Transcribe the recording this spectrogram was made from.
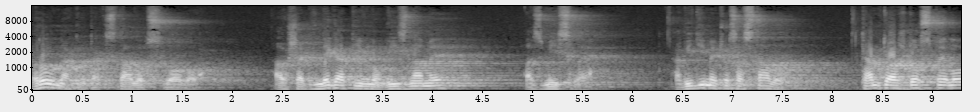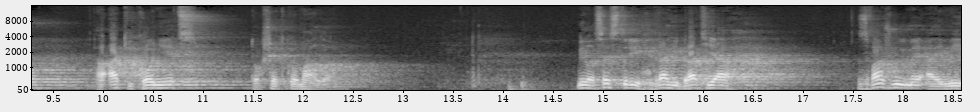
rovnako tak stalo slovo. Avšak v negatívnom význame a zmysle. A vidíme, čo sa stalo. Kam to až dospelo a aký koniec to všetko malo. Milé sestry, drahí bratia, zvažujme aj my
